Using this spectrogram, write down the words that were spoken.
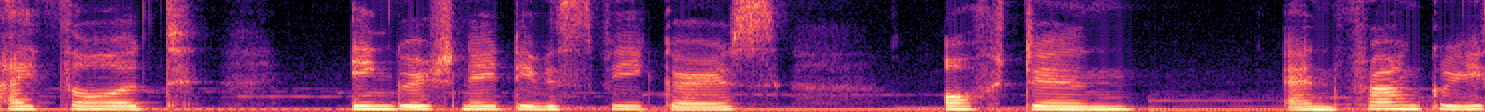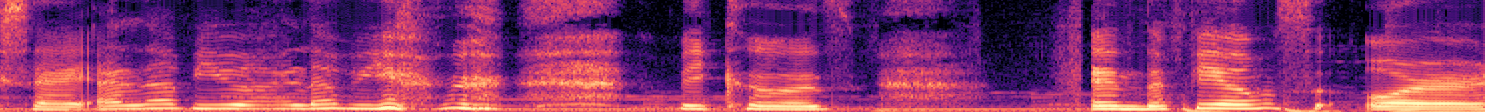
I thought English native speakers often and frankly say, I love you, I love you, because in the films or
